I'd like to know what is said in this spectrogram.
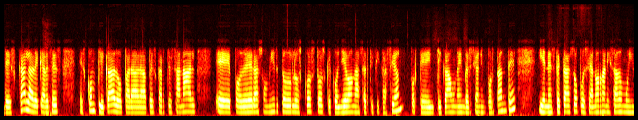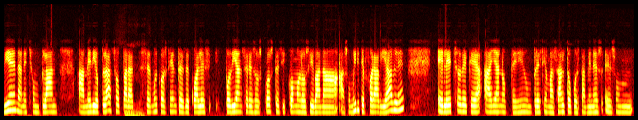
escala, de que a veces es complicado para la pesca artesanal eh, poder asumir todos los costos que conlleva una certificación, porque implica una inversión importante y en este caso pues se han organizado muy bien, han hecho un plan a medio plazo para mm. ser muy conscientes de cuáles podían ser esos costes y cómo los iban a asumir, que fuera viable el hecho de que hayan obtenido un precio más alto, pues también es, es un,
